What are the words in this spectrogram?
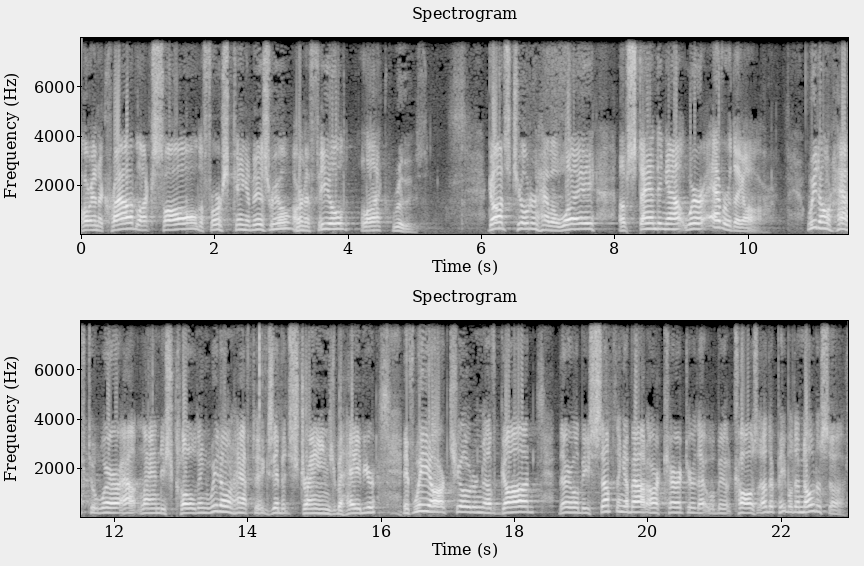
or in a crowd like Saul, the first king of Israel, or in a field like Ruth. God's children have a way of standing out wherever they are. We don't have to wear outlandish clothing. We don't have to exhibit strange behavior. If we are children of God, there will be something about our character that will be, cause other people to notice us.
